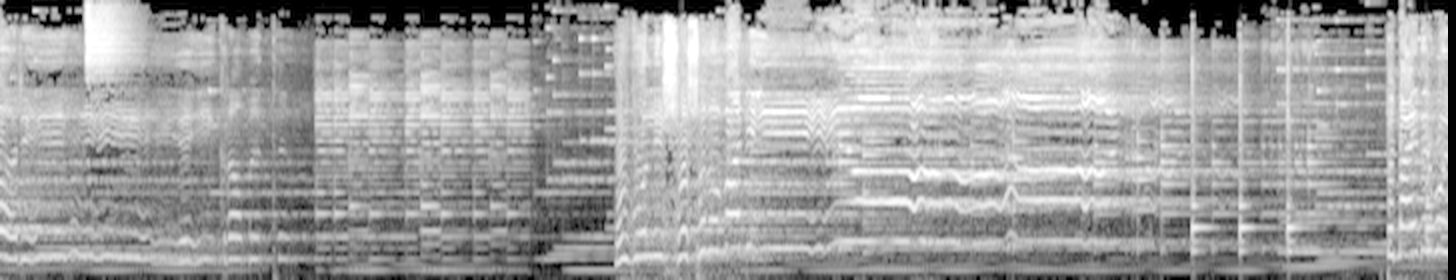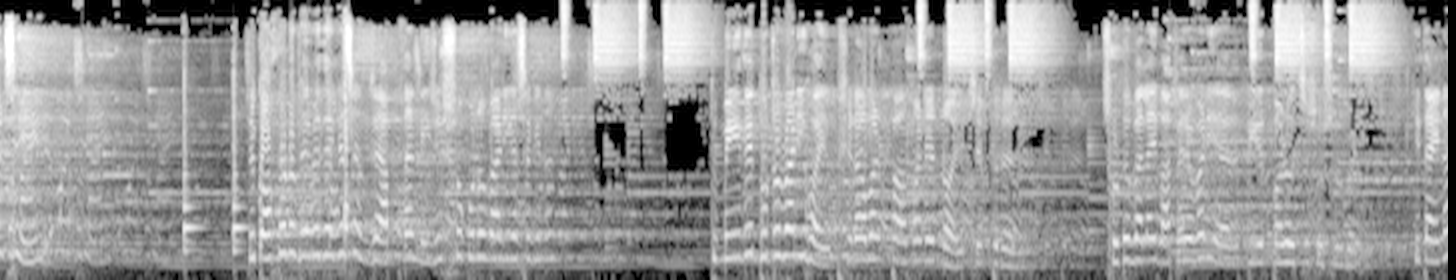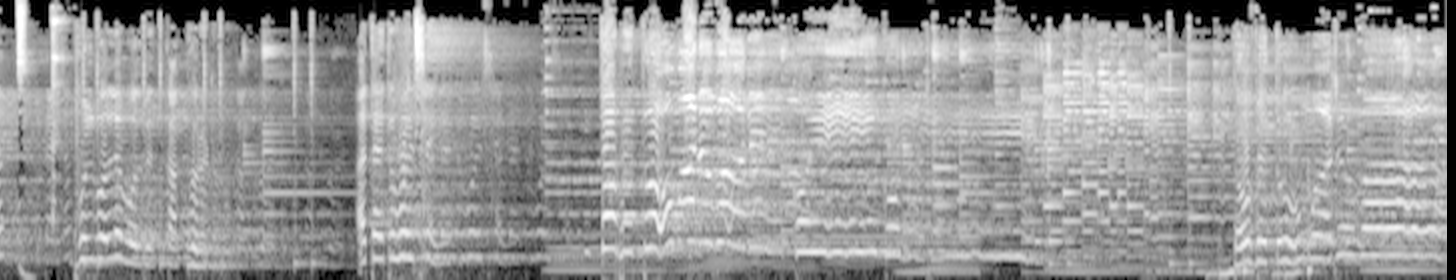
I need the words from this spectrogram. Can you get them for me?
বাড়ি এই গ্রামেতে। ও বলি, শ্বশুর বাড়ি তো বলছি যে, কখনো ভেবে দেখেছেন যে আপনার নিজস্ব কোনো বাড়ি আছে কিনা? তো মেয়েদের দুটো বাড়ি হয়, সেটা আবার পার্মানেন্ট নয় টেম্পোরারি ছোটবেলায় বাপের বাড়ি আর বিয়ের পর হচ্ছে শ্বশুর বাড়ি। কি তাই না? ভুল বললে বলবেন কান ধরে নেব। আর তাই তো বলছে, তবে তোমার বাড়ি কই তবে তোমার বাড়ি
